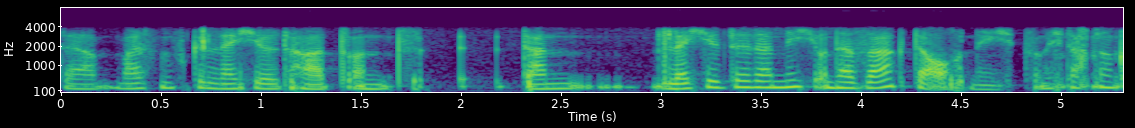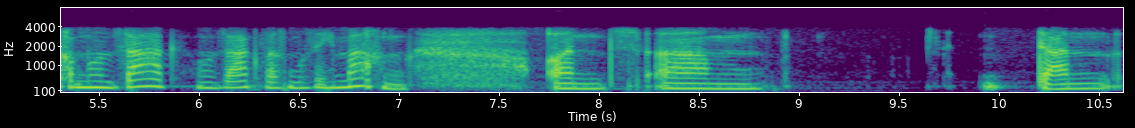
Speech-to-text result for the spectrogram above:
der meistens gelächelt hat und dann lächelte er nicht und er sagte auch nichts. Und ich dachte, komm nun sag, nun sag, was muss ich machen? Und ähm, dann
